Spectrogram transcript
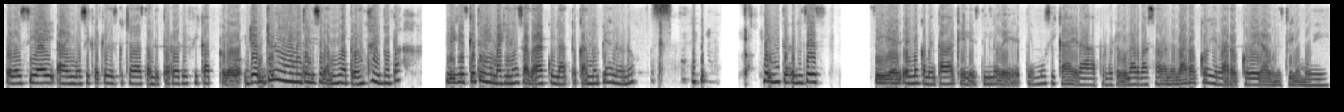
pero sí hay, hay música que se escucha bastante terrorífica, pero yo, yo en un momento le hice la misma pregunta a mi papá, y dije, es que te imaginas a Drácula tocando el piano, ¿no? Entonces, Sí, él, me comentaba que el estilo de, música era por lo regular basado en el barroco y el barroco era un estilo muy,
